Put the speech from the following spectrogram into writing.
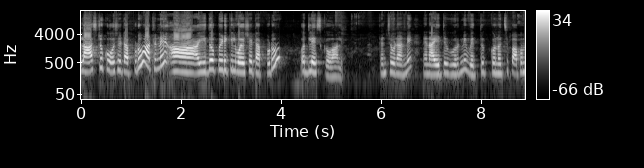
లాస్ట్ కోసేటప్పుడు అట్లనే ఐదో పిడికిలు పోసేటప్పుడు వదిలేసుకోవాలి. కానీ చూడండి. నేను ఐదుగురిని వెతుక్కొని వచ్చి పాపం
